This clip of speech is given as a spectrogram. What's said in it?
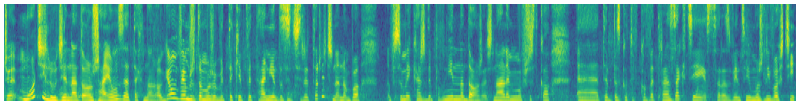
Czy młodzi ludzie nadążają za technologią? Wiem, że to może być takie pytanie dosyć retoryczne, no bo w sumie każdy powinien nadążać, no ale mimo wszystko e, te bezgotówkowe transakcje, jest coraz więcej możliwości.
